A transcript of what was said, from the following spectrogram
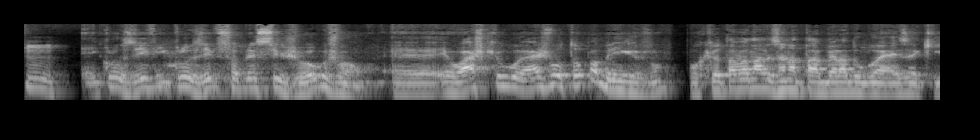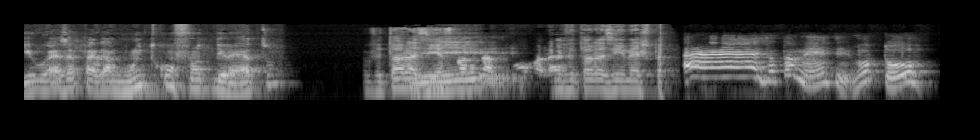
Hum. Inclusive, inclusive sobre esse jogo, João, é, eu acho que o Goiás voltou para a briga, viu? Porque eu estava analisando a tabela do Goiás aqui, o Goiás vai pegar muito confronto direto. Vitóriazinha e... fora da curva, né? Vitóriazinha inesperada. É, exatamente, voltou.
